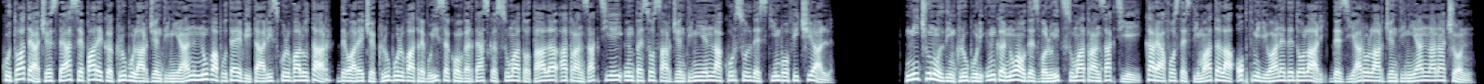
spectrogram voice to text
Cu toate acestea, se pare că clubul argentinian nu va putea evita riscul valutar, deoarece clubul va trebui să convertească suma totală a tranzacției în pesos argentinien la cursul de schimb oficial. Niciunul din cluburi încă nu au dezvăluit suma tranzacției, care a fost estimată la 8 milioane de dolari, de ziarul argentinian La Nacion.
